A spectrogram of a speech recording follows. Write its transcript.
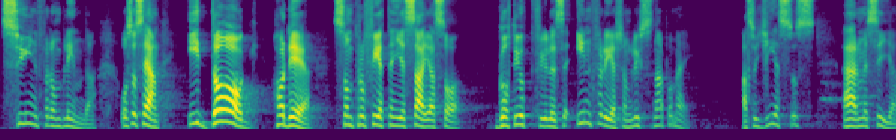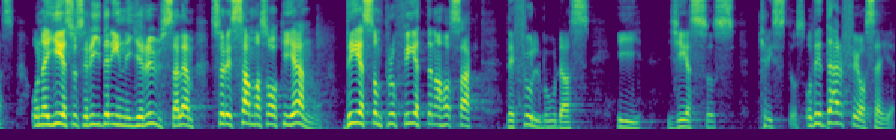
syn för de blinda. Och så säger han, Idag har det som profeten Jesaja sa gått i uppfyllelse inför er som lyssnar på mig. Alltså Jesus är Messias. Och när Jesus rider in i Jerusalem så är det samma sak igen. Det som profeterna har sagt, det fullbordas i Jesus Kristus. Och det är därför jag säger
